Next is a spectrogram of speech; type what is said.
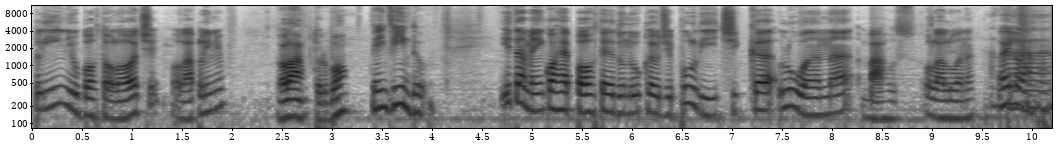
Plínio Bortolotti. Olá, Plínio. Olá, tudo bom? Bem-vindo. E também com a repórter do Núcleo de Política, Luana Barros. Olá, Luana. Oi, Luana.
